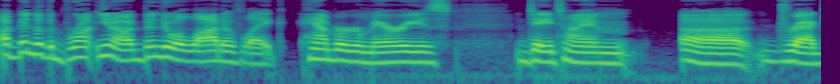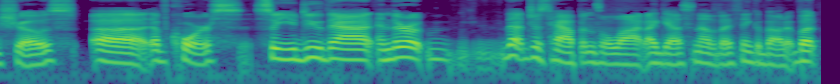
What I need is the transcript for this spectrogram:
I've been to the brunt, you know, I've been to a lot of like Hamburger Mary's daytime uh, drag shows, uh, of course. So you do that, and there that just happens a lot, I guess. Now that I think about it, but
